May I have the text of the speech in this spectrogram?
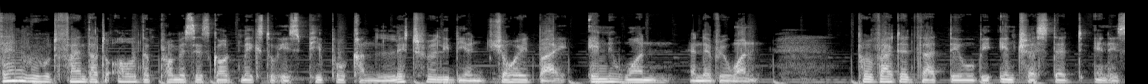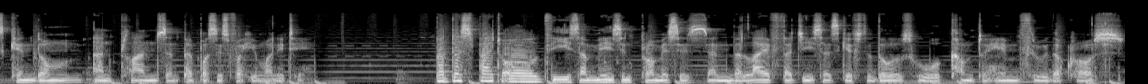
then we would find that all the promises God makes to His people can literally be enjoyed by anyone and everyone, provided that they will be interested in His kingdom and plans and purposes for humanity. But despite all these amazing promises and the life that Jesus gives to those who will come to Him through the cross,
